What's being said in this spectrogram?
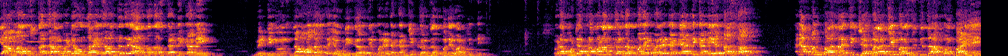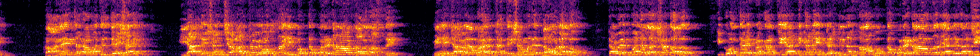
की आम्हाला सुद्धा चार फाट्याहून जायचं असतं तरी अर्धा तास त्या ठिकाणी वेटिंग होऊन जावं लागतं एवढी गर्दी पर्यटकांची कर्जतमध्ये वाढलेली एवढ्या मोठ्या प्रमाणात कर्जतमध्ये पर्यटक या ठिकाणी येत असतात. आणि आपण पाहता की जगभराची परिस्थिती जर आपण पाहिली तर अनेक जगामधील देश आहेत की या देशांची अर्थव्यवस्था ही फक्त पर्यटनावर चालत असते. मी हे ज्या वेळेला बाहेरच्या देशामध्ये जाऊन आलो त्यावेळेस माझ्या लक्षात आलं की कोणत्याही प्रकारची या ठिकाणी इंडस्ट्री नसताना फक्त पर्यटनावर जर या जगाची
